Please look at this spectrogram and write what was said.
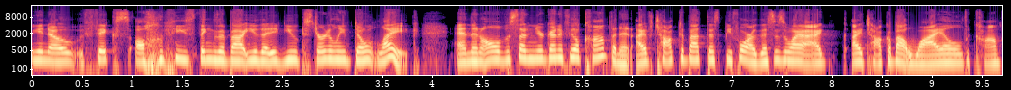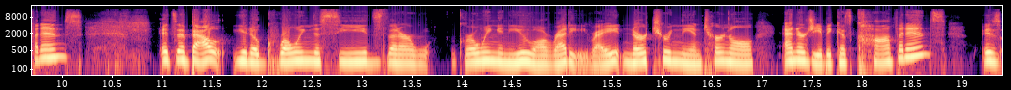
you know, fix all these things about you that you externally don't like. And then all of a sudden you're going to feel confident. I've talked about this before. This is why I I talk about wild confidence. It's about, you know, growing the seeds that are growing in you already, right? Nurturing the internal energy because confidence is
